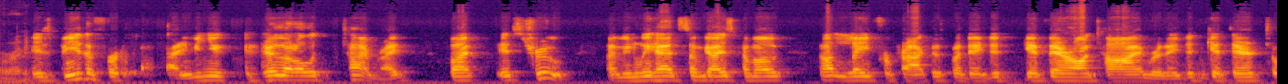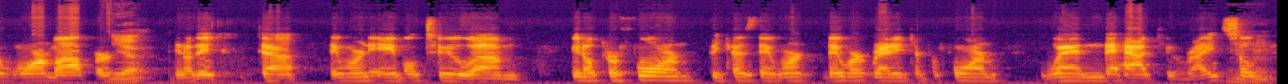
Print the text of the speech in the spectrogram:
Right. Is be the first guy. I mean, you hear that all the time, right? But it's true. I mean, we had some guys come out not late for practice, but they didn't get there on time, or they didn't get there to warm up, or Yeah. you know, they uh, they weren't able to um, you know perform because they weren't they weren't ready to perform when they had to, right? So Mhm.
